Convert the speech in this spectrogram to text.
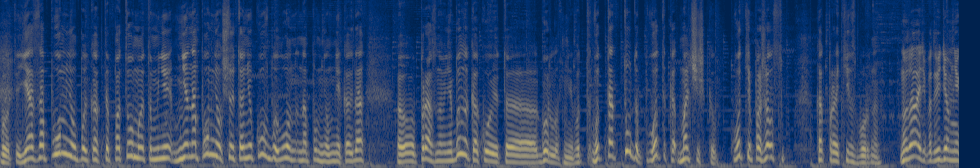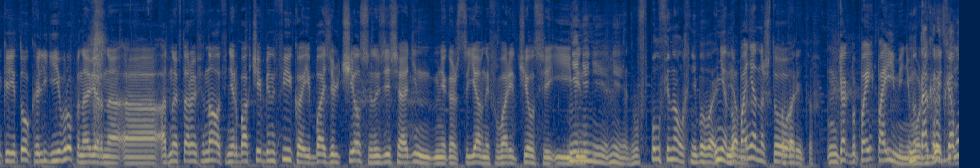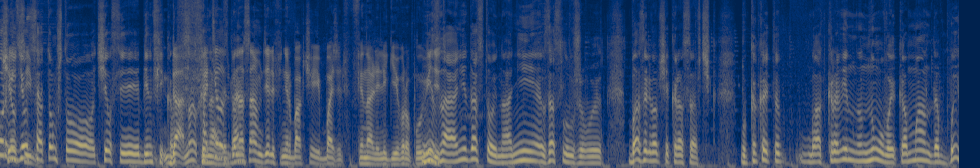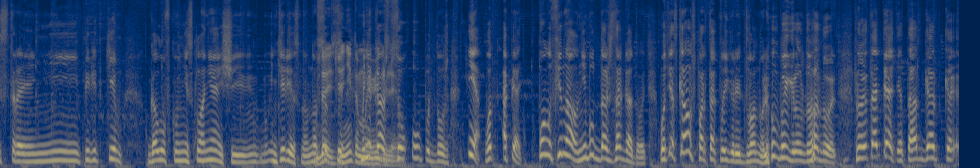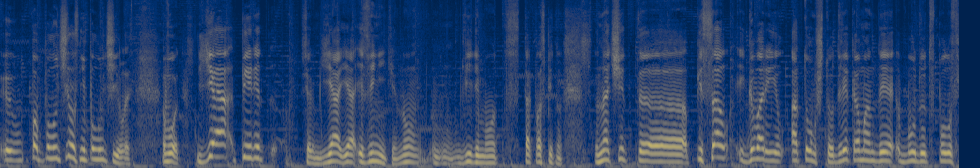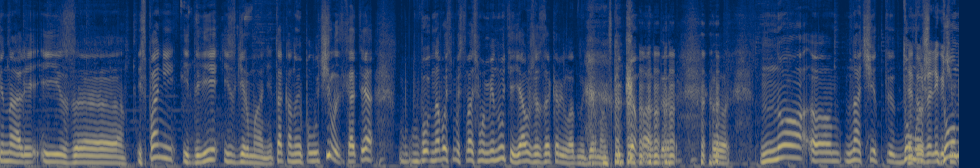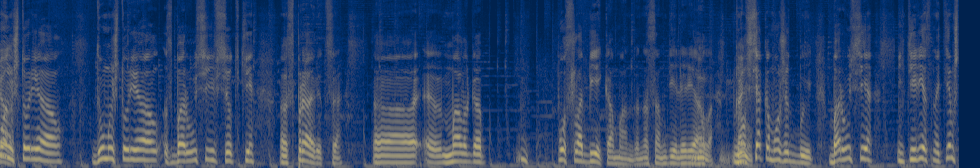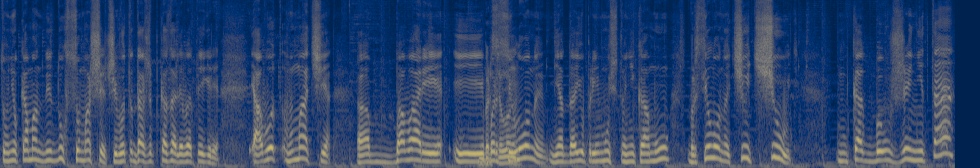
Вот. Я запомнил как-то потом это мне, мне напомнил, что это Анюков был. Он напомнил мне, когда празднование было какое-то, Горлов мне, вот, вот оттуда, вот мальчишка, вот тебе, пожалуйста, как пройти в сборную. Ну, давайте подведем некий итог Лиги Европы, наверное. А, одной второй финала Фенербахче Бенфика и Базель Челси. Но здесь один, мне кажется, явный фаворит Челси и... Не-не-не, не, ну, в полуфиналах не бывает Не, ну понятно, что... Фаворитов. Как бы по, по имени, Но может так быть, разговор Челси... ведется о том, что Челси Бенфика Да, но финале, хотелось да? бы на самом деле Фенербахче и Базель в финале Лиги Европы увидеть. Не знаю, они достойны, они заслуживают. Базель вообще красавчик. Какая-то откровенно новая команда, быстрая, ни перед кем головку не склоняющий, интересно. Но да, все-таки, мне кажется, видели. опыт должен... Не, вот опять, полуфинал, не буду даже загадывать. Вот я сказал, Спартак выиграет 2-0, он выиграл 2-0. Но это опять, это отгадка, э, получилось, не получилось. Вот. Я перед все время я, я, извините, ну, видимо, вот так воспитан. Значит, э, писал и говорил о том, что две команды будут в полуфинале из э, Испании и две из Германии. Так оно и получилось, хотя на 88-й минуте я уже закрыл одну германскую команду. Но, э, значит, думаю, думаю что Реал Думаю, что Реал с Боруссией все-таки э, справится. Э, э, Малага послабее команда, на самом деле, Реала. Ну, Но всяко может быть. Боруссия интересна тем, что у нее командный дух сумасшедший. Вот даже показали в этой игре. А вот в матче э, Баварии и Барселоны. Барселоны не отдаю преимущество никому. Барселона чуть-чуть как бы уже не та,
